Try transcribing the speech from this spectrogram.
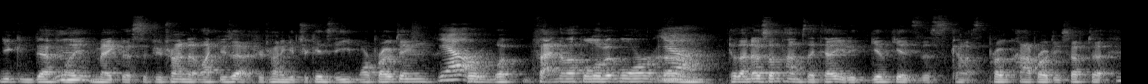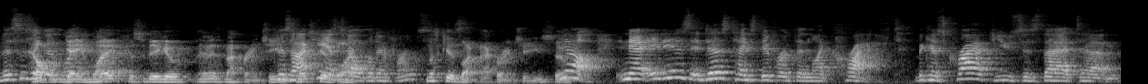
you can definitely mm. make this. If you're trying to, like you said, if you're trying to get your kids to eat more protein. Yeah. Or what, fatten them up a little bit more. Yeah. Um, because I know sometimes they tell you to give kids this kind of pro, high protein stuff to this is help them gain weight. This would be a good, and it's macaroni and cheese. Because I can't tell like, the difference. Most kids like macaroni and cheese. So. Yeah. Now it is. It does taste different than like Kraft because Kraft uses that um,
